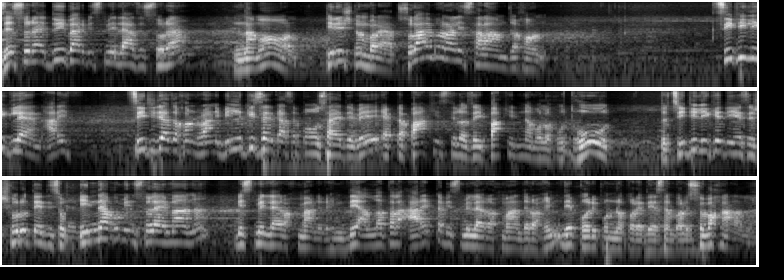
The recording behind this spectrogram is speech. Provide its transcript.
যে সুরায় দুইবার বিসমিল্লাহ আছে, সুরা নামল। তিরিশ নম্বর আয়াত। সুলাইমান আলী সালাম যখন চিঠি লিখলেন, আর এই চিঠিটা যখন রানী বিলকিসের কাছে পৌঁছায় দেবে, একটা পাখি ছিল, যেই পাখির নাম হলো হুদহুদ। তো চিঠি লিখে দিয়েছে, শুরুতে দিছে ইন্দাহু মিন সুলাইমান বিসমিল্লাহির রহমানির রহিম। দিয়ে আল্লাহ তাআলা আরেকটা বিসমিল্লাহির রহমানির রহিম দিয়ে পরিপূর্ণ করে দিয়েছেন, বলে সুবহানাল্লাহ।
